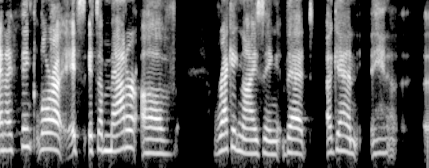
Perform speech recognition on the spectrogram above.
And I think Laura, it's it's a matter of recognizing that again, you know, uh,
